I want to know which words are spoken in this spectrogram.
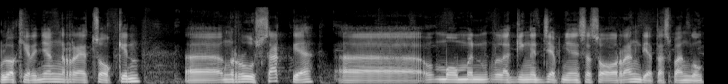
lu akhirnya ngerecokin uh, ngerusak ya uh, momen lagi ngejabnya seseorang di atas panggung.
